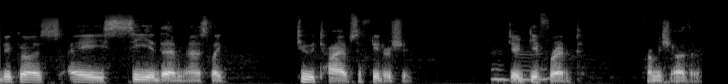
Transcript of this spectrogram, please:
because I see them as like two types of leadership. they're Mhm. different from each other.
